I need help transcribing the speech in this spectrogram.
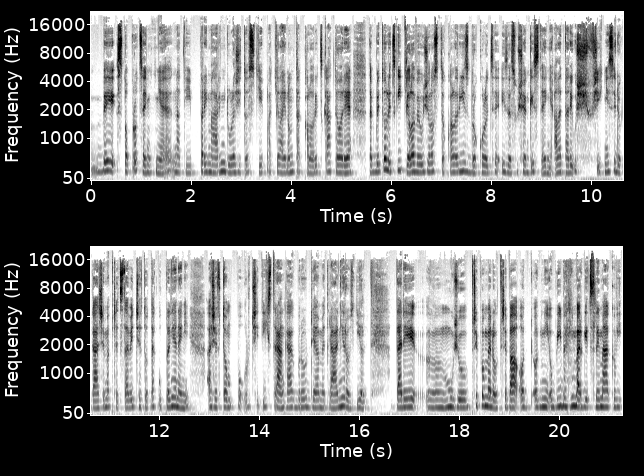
by stoprocentně na té primární důležitosti platila jenom ta kalorická teorie, tak by to lidské tělo využilo 100 kalorií z brokolice i ze sušenky stejně. Ale tady už všichni si dokážeme představit, že to tak úplně není a že v tom po určitých stránkách budou diametrální rozdíly. Tady um, můžu připomenout třeba od, od mý oblíbený Margit Slimákový,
